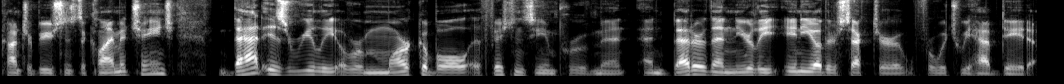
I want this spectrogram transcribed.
contributions to climate change, that is really a remarkable efficiency improvement and better than nearly any other sector for which we have data.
